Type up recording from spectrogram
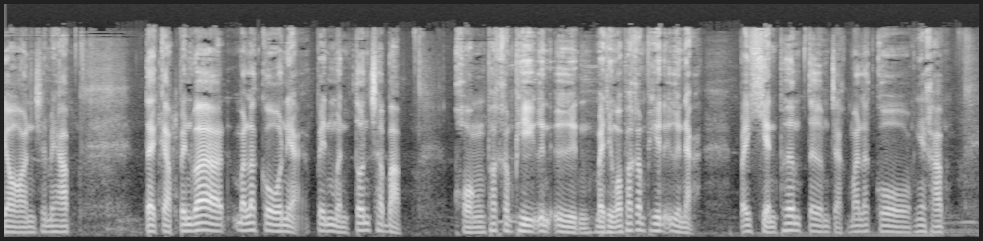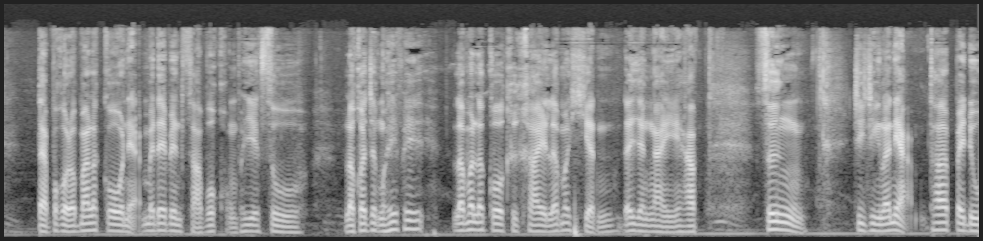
ยอนใช่ไหมครับ แต่กลับเป็นว่ามาระโกเนี่ยเป็นเหมือนต้นฉบับของพระคัมภีร์อื่นๆ หมายถึงว่าพระคัมภีร์อื่นๆอะไปเขียนเพิ่มเติมจากมาระโกเนี่ยครับแต่ปรากฏว่ามาระโกเนี่ยไม่ได้เป็นสาวกของพระเยซู เราก็จะงงเฮ้ยเฮ้ยแล้วมาระโกคือใครแล้วมาเขียนได้ยังไงครับ ซึ่งจริงๆแล้วเนี่ยถ้าไปดู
